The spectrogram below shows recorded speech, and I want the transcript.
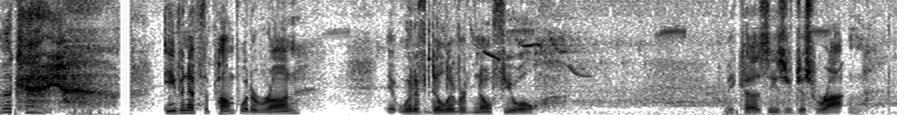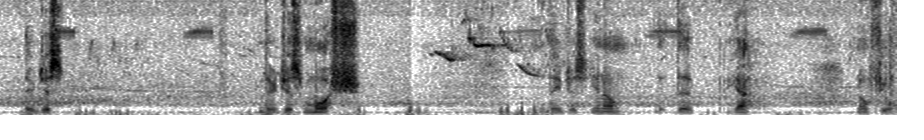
Okay. Even if the pump would have run, it would have delivered no fuel. Because these are just rotten. They're just they're just mush. They just, you know, the, the yeah, no fuel.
